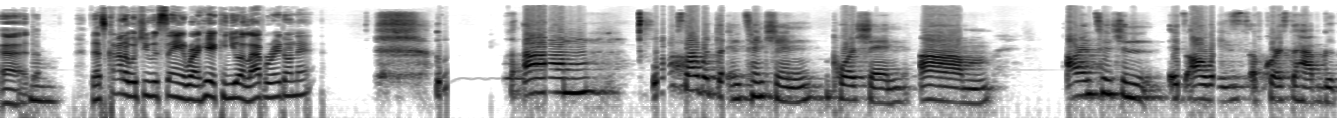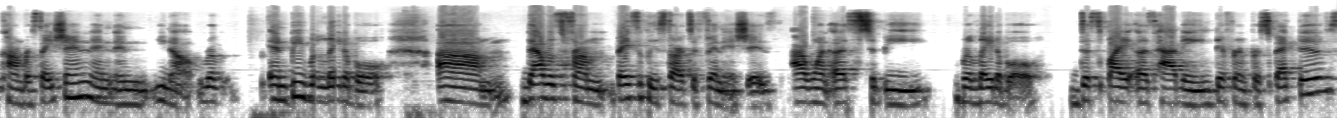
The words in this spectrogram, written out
And mm. that's kind of what you were saying right here. Can you elaborate on that? Um, well, I'll start with the intention portion. Um, our intention is always, of course, to have good conversation and, and you know, re- and be relatable. Um, that was from basically start to finish. Is I want us to be relatable despite us having different perspectives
